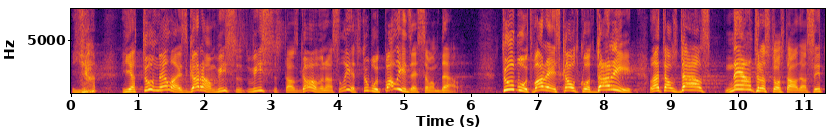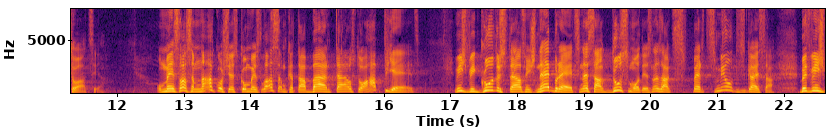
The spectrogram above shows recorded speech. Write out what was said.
ja, ja tu nelaist garām visus, visas tās galvenās lietas, tu būtu palīdzējis savam dēlam. Tu būtu varējis kaut ko darīt, lai tavs dēls neatrastos tādā situācijā. Un mēs lasām nākošais, ko mēs lasām, ka tā bērna tēvs to apjēdz. Viņš bija gudrs tēvs, viņš nebrēca, nesāk dusmoties, nesāk spērt smiltis gaisā, bet viņš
